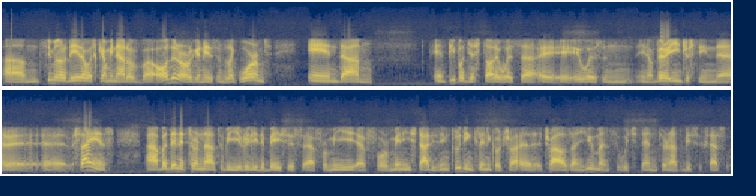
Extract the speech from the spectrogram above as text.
Um, similar data was coming out of uh, other organisms like worms, and um, and people just thought it was uh, it, it was an, you know very interesting uh, uh, science. Uh, but then it turned out to be really the basis uh, for me for many studies, including clinical tri- trials on humans, which then turned out to be successful.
